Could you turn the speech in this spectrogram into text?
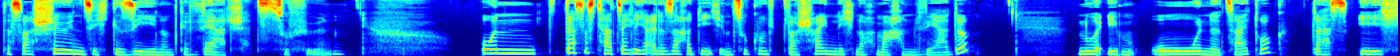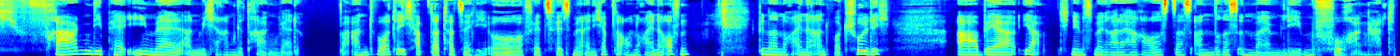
das war schön, sich gesehen und gewertschätzt zu fühlen. Und das ist tatsächlich eine Sache, die ich in Zukunft wahrscheinlich noch machen werde. Nur eben ohne Zeitdruck, dass ich Fragen, die per E-Mail an mich herangetragen werde, beantworte. Ich habe da tatsächlich, oh, jetzt fällt mir ein, ich habe da auch noch eine offen. Ich bin da noch eine Antwort schuldig. Aber ja, ich nehme es mir gerade heraus, dass anderes in meinem Leben Vorrang hat.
